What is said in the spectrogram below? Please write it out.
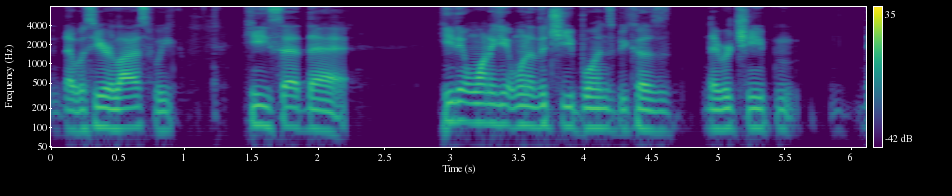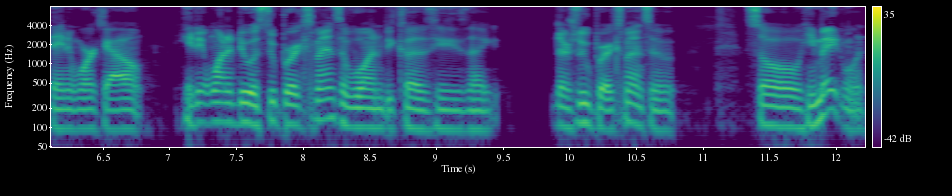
that was here last week he said that he didn't want to get one of the cheap ones because they were cheap they didn't work out he didn't want to do a super expensive one because he's like they're super expensive so he made one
